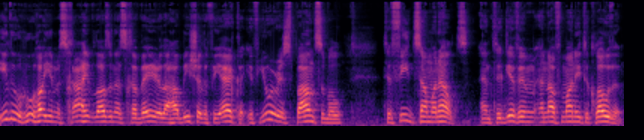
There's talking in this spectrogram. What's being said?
If you were responsible to feed someone else and to give him enough money to clothe him,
